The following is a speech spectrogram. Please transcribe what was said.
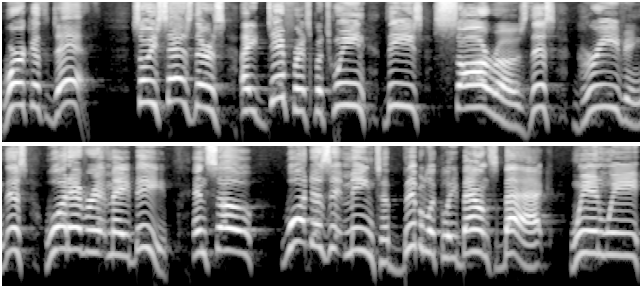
Worketh death. So he says there's a difference between these sorrows, this grieving, this whatever it may be. And so, what does it mean to biblically bounce back when we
